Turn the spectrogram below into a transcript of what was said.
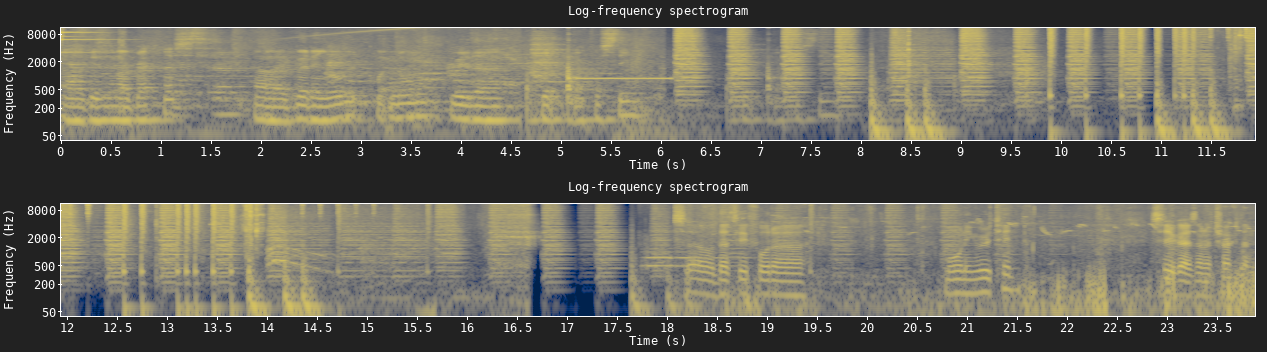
Uh, this is my breakfast. Uh, bread and yogurt, quite normal, with a uh, of breakfast steam. So that's it for the morning routine. See you guys on the track then.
